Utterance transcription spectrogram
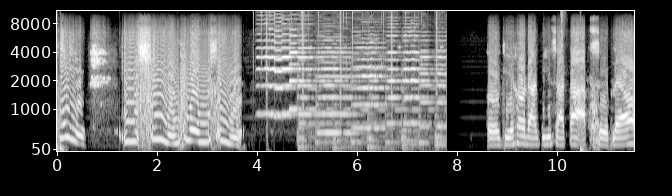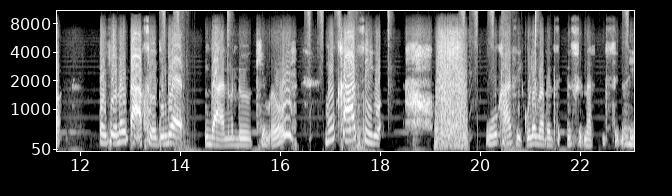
ซี่อีซี่เพื่ออีซี่โอเคเข้าด่านปีศาจตาอักเสบแล้ว โอเคไม่งตาอักเสบจริงด้วยด่านมันดูเข้มโอ้ยมุกคลาสสิกว่ะ กคลาสสิกกูเล่นมาเป็นสิบนาทีสิบนาที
